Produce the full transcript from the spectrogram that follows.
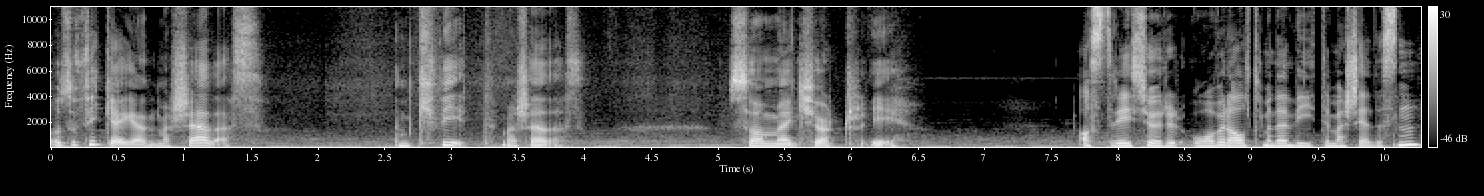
Og så fikk jeg en Mercedes. En hvit Mercedes. Som jeg kjørte i. Astrid kjører overalt med den hvite Mercedesen,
